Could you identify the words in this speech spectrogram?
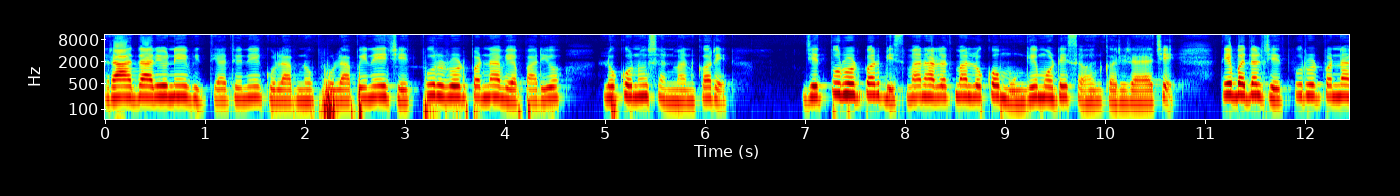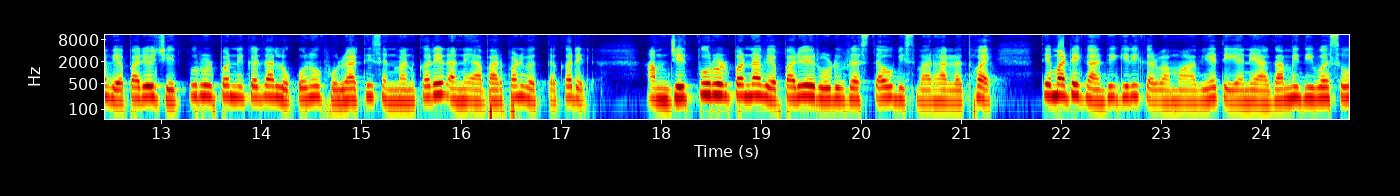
રાહદારીઓને, વિદ્યાર્થીઓને ગુલાબનું ફૂલ આપીને જેતપુર રોડ પરના વેપારીઓ લોકોનું સન્માન કરેલ જેતપુર રોડ પર બિસ્માર હાલતમાં લોકો મૂંગે મોઢે સહન કરી રહ્યા છે. તે બદલ જેતપુર રોડ પરના વેપારીઓ જેતપુર રોડ પર નીકળતા લોકોનું ફુલારથી સન્માન કરેલ અને આભાર પણ વ્યક્ત કરેલ આમ જેતપુર રોડ પરના વેપારીઓએ રોડ રસ્તાઓ બિસ્માર હાલત હોય તે માટે ગાંધીગીરી કરવામાં આવી હતી અને આગામી દિવસો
